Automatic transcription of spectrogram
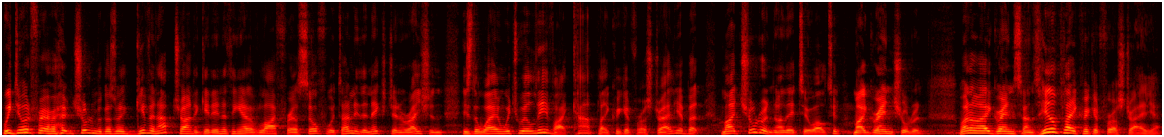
We do it for our own children because we've given up trying to get anything out of life for ourselves. It's only the next generation is the way in which we'll live. I can't play cricket for Australia, but my children, no, they're too old too. My grandchildren, one of my grandsons, he'll play cricket for Australia.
